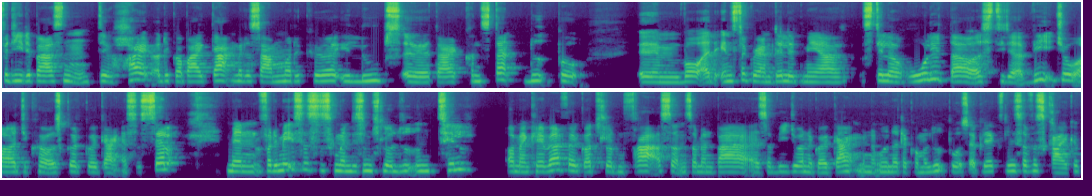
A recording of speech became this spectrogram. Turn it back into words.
Fordi det er bare sådan, det er højt, og det går bare i gang med det samme, og det kører i loops. Øh, der er konstant lyd på. Øhm, hvor at Instagram det er lidt mere stille og roligt. Der er også de der videoer, og de kan også godt gå i gang af sig selv. Men for det meste, så skal man ligesom slå lyden til, og man kan i hvert fald godt slå den fra, sådan, så man bare, altså videoerne går i gang, men uden at der kommer lyd på, så jeg bliver ikke lige så forskrækket.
